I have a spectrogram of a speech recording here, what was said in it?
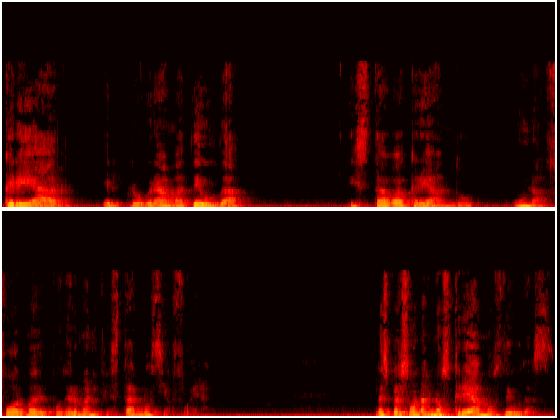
crear el programa deuda, estaba creando una forma de poder manifestarlo hacia afuera. Las personas nos creamos deudas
